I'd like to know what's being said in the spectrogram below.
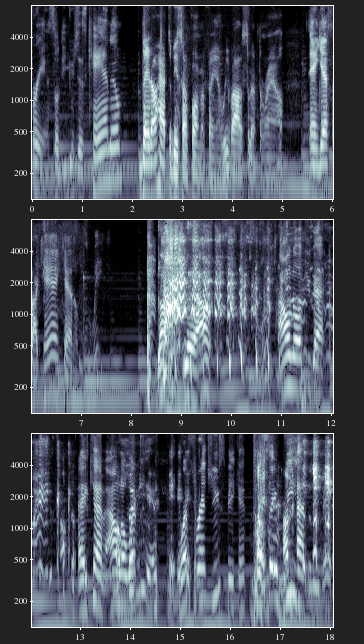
friend. So do you just can them? They don't have to be some form of fan. We've all slept around, and yes, I can can them. Sweet. No, yeah, I don't, know if you got Hey Kevin, I don't know what put me in. what French you speaking. Don't say I'm we. happily married.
